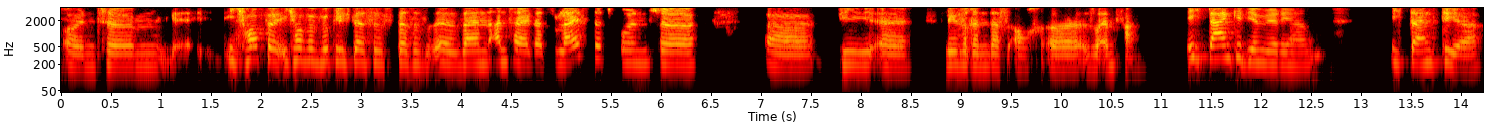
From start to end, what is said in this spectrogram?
und ähm, ich hoffe, ich hoffe wirklich, dass es, dass es äh, seinen Anteil dazu leistet und äh, äh, die äh, Leserinnen das auch äh, so empfangen. Ich danke dir, Miriam. Ich danke dir.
